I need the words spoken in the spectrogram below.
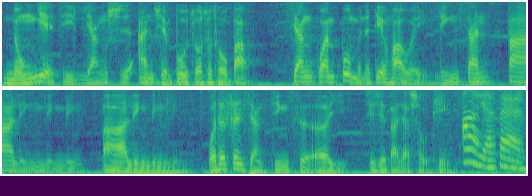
农业及粮食安全部作出投报。相关部门的电话为零三八零零零八零零零。我的分享仅此而已，谢谢大家收听。IFM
